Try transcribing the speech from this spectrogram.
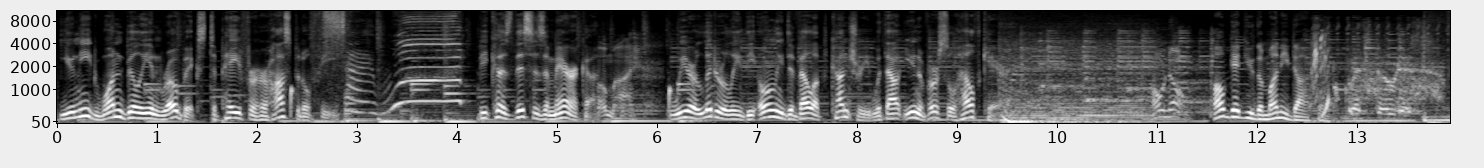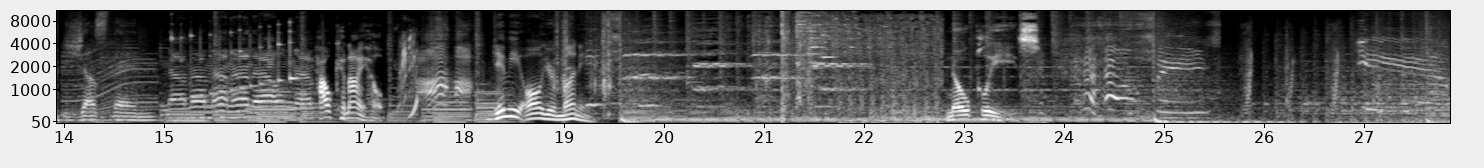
You need 1 billion Robux to pay for her hospital fee. Because this is America. Oh my. We are literally the only developed country without universal health care. Oh no. I'll get you the money, doctor. Let's do this. Just then. No, no, no, no, no, no. How can I help you? Give me all your money. No, please. help, please. Yeah,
